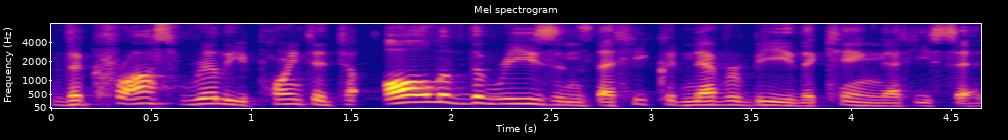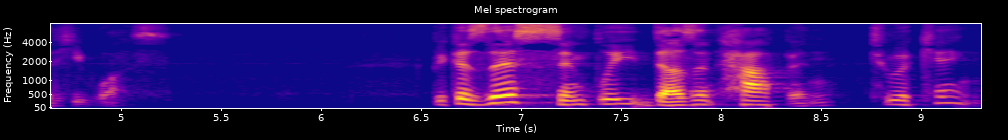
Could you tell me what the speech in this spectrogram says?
the cross really pointed to all of the reasons that he could never be the king that he said he was. Because this simply doesn't happen to a king.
